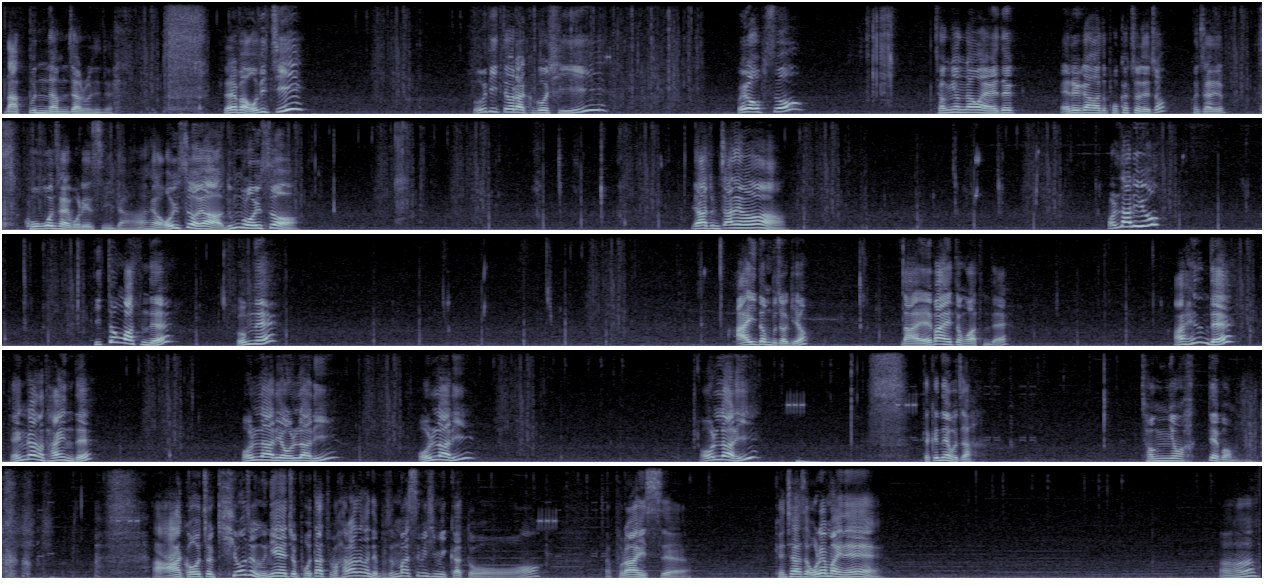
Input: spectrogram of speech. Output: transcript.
나쁜 남자 로니들. 내봐 어딨지 어디 있더라 그것이 왜 없어 정령 강화 에드 에르강화도 복합조 되죠 그건 잘 그건 잘 모르겠습니다 야 어딨어 야 눈물 어딨어 야 좀 짜내봐 얼라리요? 있던 것 같은데? 없네? 아이던 부적이요? 나 에반 했던 것 같은데 아 했는데? 엔강은 다 했는데? 얼라리 얼라리? 얼라리? 얼라리? 일단 끝내보자 정령 학대범 아 그거 좀 키워 좀 은혜해 좀 보다 좀 하라는 건데 무슨 말씀이십니까 또 자, 브라이스 괜찮아서 오랜만이네 어허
